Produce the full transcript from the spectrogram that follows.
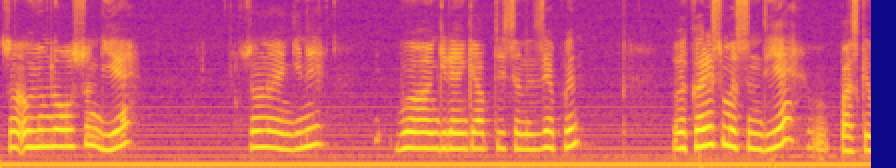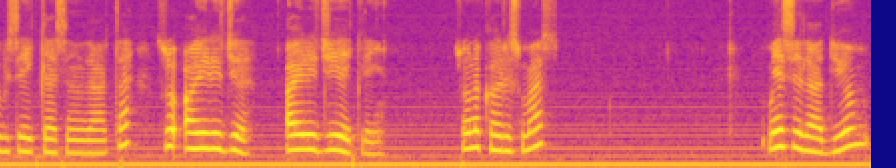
Sonra uyumlu olsun diye son rengini bu hangi renk yaptıysanız yapın. Ve karışmasın diye başka bir şey eklerseniz arta. Sonra ayrıcı. Ayrıcıyı ekleyin. Sonra karışmaz. Mesela diyorum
